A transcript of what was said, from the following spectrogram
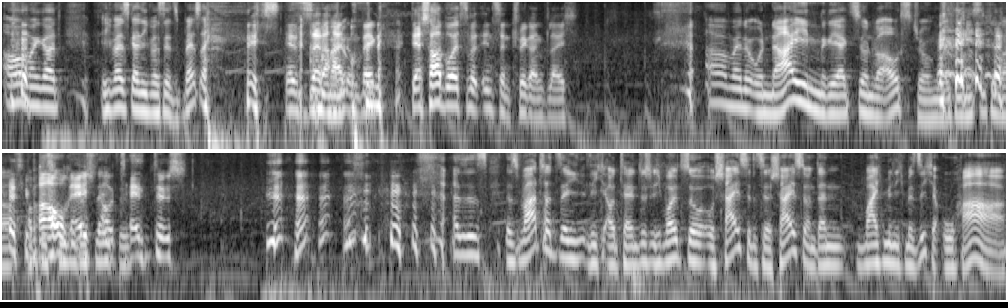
oh mein Gott. Ich weiß gar nicht, was jetzt besser ist. Jetzt ist seine meine Haltung Oh weg. Der Scharbolzen wird instant triggern gleich. Aber meine Oh nein-Reaktion war auch strong. weil Ich mir nicht sicher war, ob war auch echt schlecht ist. Also das, das war tatsächlich authentisch. Ich wollte so, oh scheiße, das ist ja scheiße. Und dann war ich mir nicht mehr sicher. Oha.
